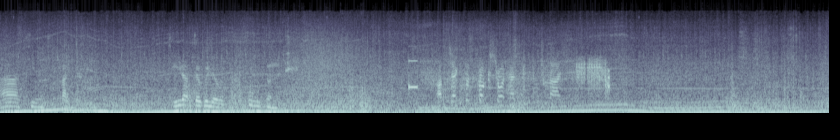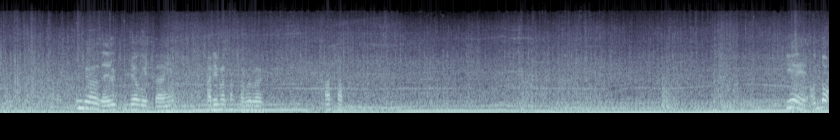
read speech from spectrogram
아 기분 좋다 제이랑 적으려고 갖고 있었는데 Objective Foxtrot has been neutralized. 혼자 내를 준비하고 있다. 잉. 자리만 딱 잡으면 아타. 뒤에 언덕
